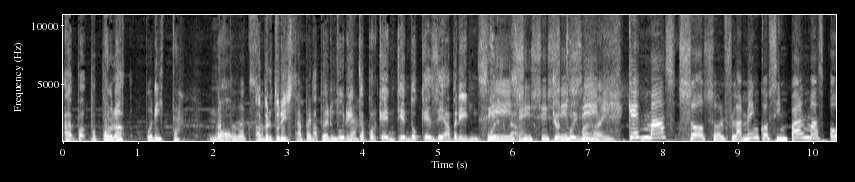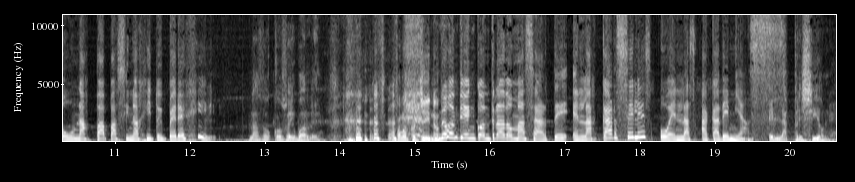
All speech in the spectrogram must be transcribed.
A po- po- por la- Purista. no, ortodoxo. Aperturista. Aperturista porque entiendo que es de abril. Sí, sí, sí, Yo sí, estoy sí. más ahí. ¿Qué es más soso, el flamenco sin palmas o unas papas sin ajito y perejil? Las dos cosas iguales. Los cochinos. ¿Dónde ha encontrado más arte? ¿En las cárceles o en las academias? En las prisiones.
